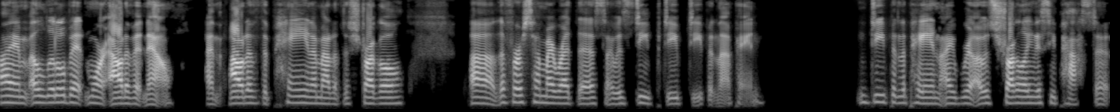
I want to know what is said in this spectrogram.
I'm a little bit more out of it now. I'm out of the pain, I'm out of the struggle. Uh, the first time I read this, I was deep, deep, deep in that pain. Deep in the pain. I re- I was struggling to see past it.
